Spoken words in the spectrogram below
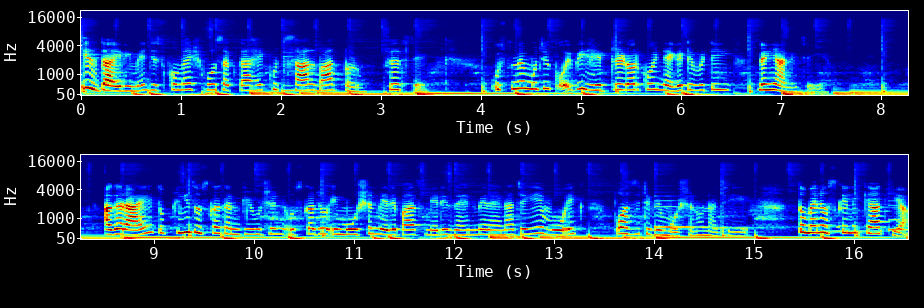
इस डायरी में, जिसको मैं हो सकता है कुछ साल बाद पढ़ूँ, फिर से, उसमें मुझे कोई भी हेटरेट और कोई नेगेटिविटी नहीं आनी चाहिए। अगर आए तो प्लीज़ उसका कंक्लूजन उसका जो इमोशन मेरे पास, मेरे जहन में रहना चाहिए, वो एक पॉजिटिव इमोशन होना चाहिए। तो मैंने उसके लिए क्या किया?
